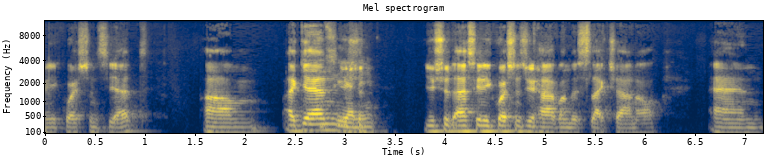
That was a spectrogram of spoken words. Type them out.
any questions yet. Um, again, you should, you should ask any questions you have on the Slack channel and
